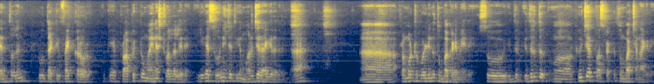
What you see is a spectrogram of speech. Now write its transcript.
ten thousand two thirty five crore okay profit minus ಟ್ವೆಲ್ಲಲ್ಲಿದೆ ಈಗ ಸೋನಿ ಜೊತೆಗೆ ಮರ್ಜರ್ ಆಗಿರೋದ್ರಿಂದ ಪ್ರಮೋಟರ್ ಹೋಲ್ಡಿಂಗು ತುಂಬ ಕಡಿಮೆ ಇದೆ. ಸೊ ಇದ್ರ, ಇದ್ರದ್ದು ಫ್ಯೂಚರ್ ಪ್ರಾಸ್ಪೆಕ್ಟ್ ತುಂಬ ಚೆನ್ನಾಗಿದೆ.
